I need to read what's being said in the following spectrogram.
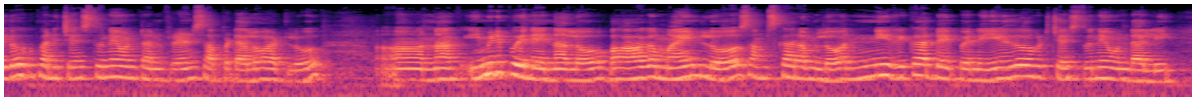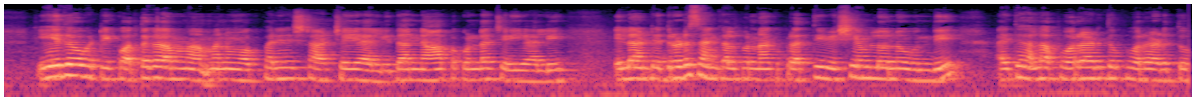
ఏదో ఒక పని చేస్తూనే ఉంటాను ఫ్రెండ్స్ అప్పటి అలవాట్లు. నాకు ఇమిడిపోయినాయి నాలో. బాగా మైండ్లో సంస్కారంలో అన్నీ రికార్డ్ అయిపోయినాయి. ఏదో ఒకటి చేస్తూనే ఉండాలి. ఏదో ఒకటి కొత్తగా మనం ఒక పనిని స్టార్ట్ చేయాలి. దాన్ని ఆపకుండా చేయాలి. ఇలాంటి దృఢ సంకల్పం నాకు ప్రతి విషయంలోనూ ఉంది. అయితే అలా పోరాడుతూ పోరాడుతూ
